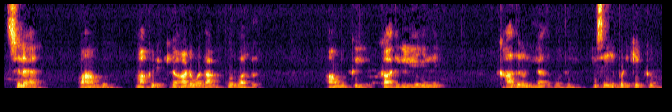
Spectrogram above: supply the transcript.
சிலர் பாம்பு மகிழ்ச்சி ஆடுவதாக கூறுவார்கள். பாம்புக்கு காதுகளே இல்லை. காதுகள் இல்லாத போது இசை எப்படி கேட்கும்?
